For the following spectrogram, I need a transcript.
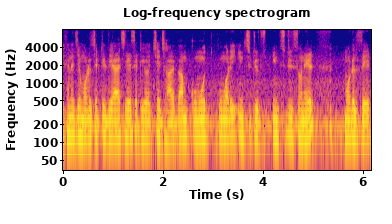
এখানে যে মডেল সেটটি দেওয়া আছে, সেটি হচ্ছে ঝাড়গ্রাম কুমুদ কুমারী ইনস্টিটিউট ইনস্টিটিউশনের মডেল সেট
